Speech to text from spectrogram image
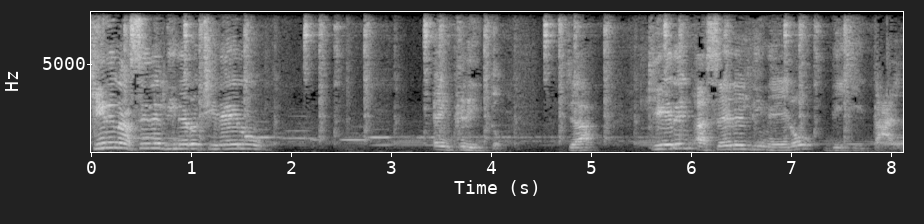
quieren hacer el dinero chileno en cripto. Ya quieren hacer el dinero digital.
